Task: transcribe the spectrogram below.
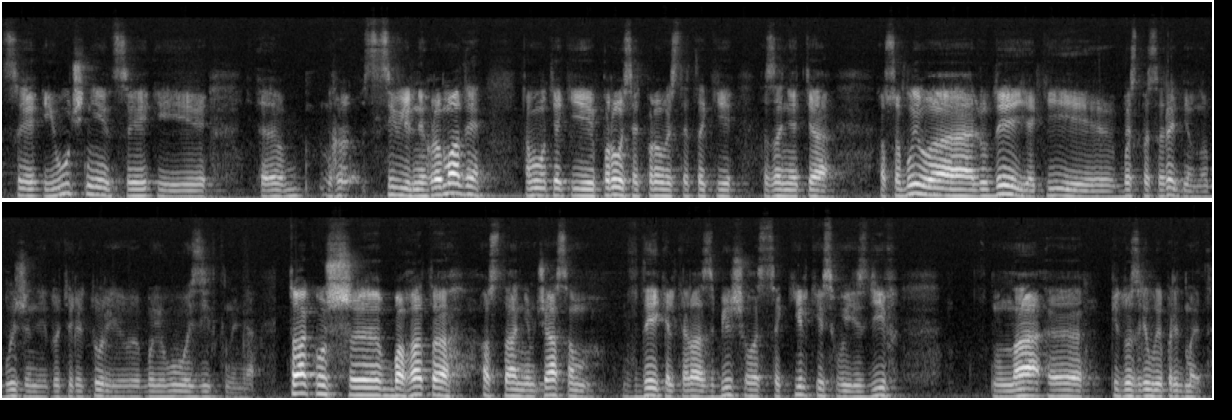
Це і учні, це і цивільні громади, от, які просять провести такі заняття. Особливо людей, які безпосередньо наближені до території бойового зіткнення. Також е, багато останнім часом в декілька разів збільшилася кількість виїздів на е, підозрілі предмети.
